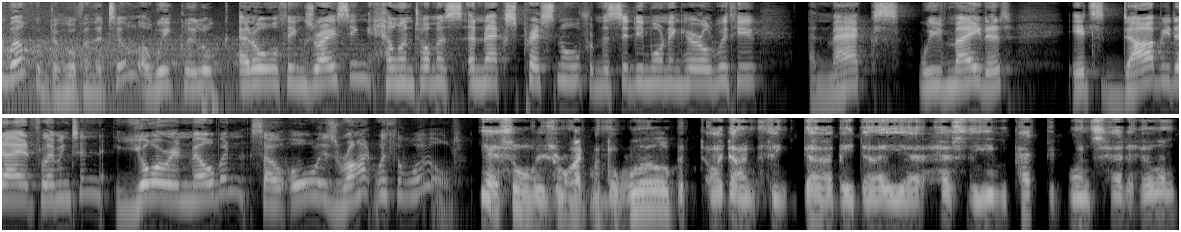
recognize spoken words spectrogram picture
And welcome to Hoof on the Till, a weekly look at all things racing. Helen Thomas and Max Presnell from the Sydney Morning Herald with you. And Max, we've made it. It's Derby Day at Flemington. You're in Melbourne, so all is right with the world. Yes, all is right with the world, but I don't think Derby Day uh, has the impact it once had, Helen.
